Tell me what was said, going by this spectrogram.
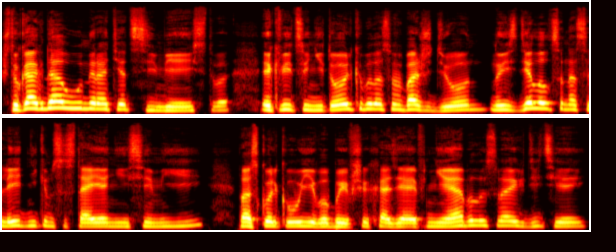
что когда умер отец семейства, Эквиций не только был освобожден, но и сделался наследником состояния семьи, поскольку у его бывших хозяев не было своих детей.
